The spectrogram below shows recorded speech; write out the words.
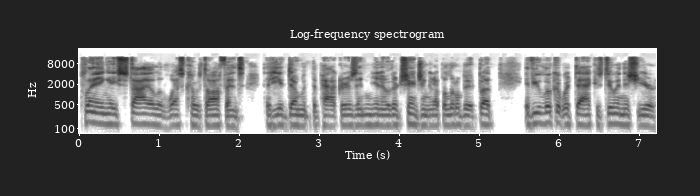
playing a style of West Coast offense that he had done with the Packers. And, you know, they're changing it up a little bit. But if you look at what Dak is doing this year,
